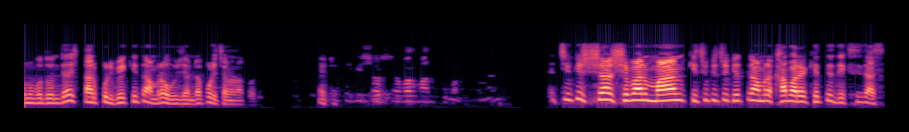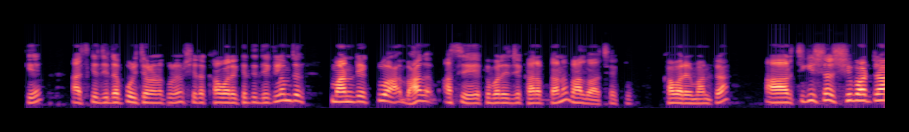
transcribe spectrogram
অনুমোদন দেয় তার পরিপ্রেক্ষিতে আমরা অভিযানটা পরিচালনা করি। চিকিৎসা সেবার মান কিছু কিছু ক্ষেত্রে আমরা খাবারের ক্ষেত্রে দেখছি যে আজকে আজকে যেটা পরিচালনা করলাম সেটা খাবারের ক্ষেত্রে দেখলাম যে মানটা একটু ভালো আছে একেবারে যে খারাপ তা না ভালো আছে একটু খাবারের মানটা। আর চিকিৎসা সেবাটা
